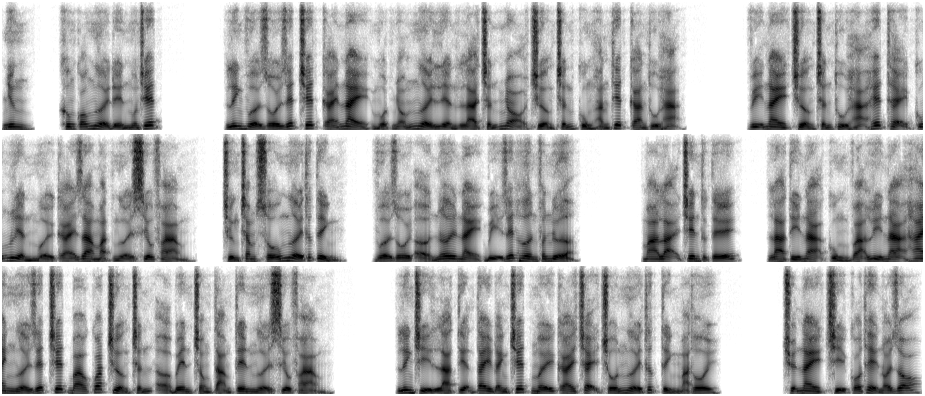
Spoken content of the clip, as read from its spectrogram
Nhưng, không có người đến muốn chết. Linh vừa rồi giết chết cái này một nhóm người liền là chấn nhỏ trưởng chấn cùng hắn thiết can thủ hạ. Vị này trưởng chấn thủ hạ hết thệ cũng liền 10 cái ra mặt người siêu phàm, chừng trăm số người thức tỉnh, vừa rồi ở nơi này bị giết hơn phân nửa. Mà lại trên thực tế, là tí nạ cùng vã lì nạ hai người giết chết bao quát trưởng chấn ở bên trong tám tên người siêu phàm. Linh chỉ là tiện tay đánh chết mấy cái chạy trốn người thức tỉnh mà thôi. Chuyện này chỉ có thể nói rõ,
